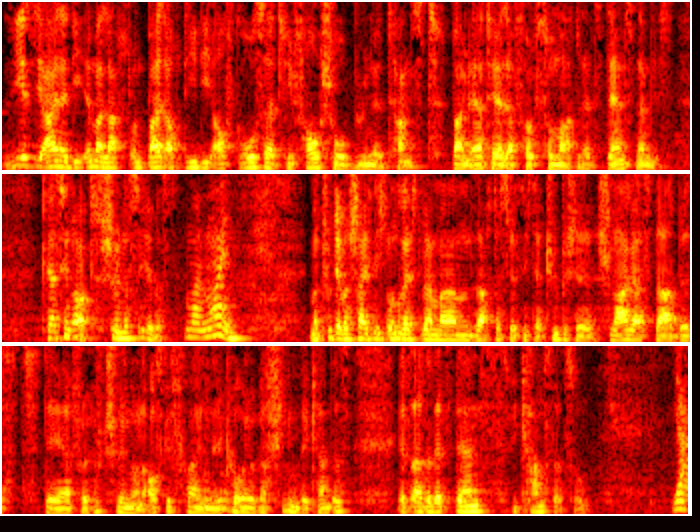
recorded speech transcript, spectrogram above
Sie ist die eine, die immer lacht und bald auch die, die auf großer TV-Show-Bühne tanzt. Beim RTL-Erfolgsformat Let's Dance nämlich. Kerstin Ott, schön, dass du hier bist. Moin, moin. Man tut dir wahrscheinlich nicht unrecht, wenn man sagt, dass du jetzt nicht der typische Schlagerstar bist, der für Hüftschwünge und ausgefallene Choreografien bekannt ist. Jetzt also Let's Dance, wie kam es dazu? Ja,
